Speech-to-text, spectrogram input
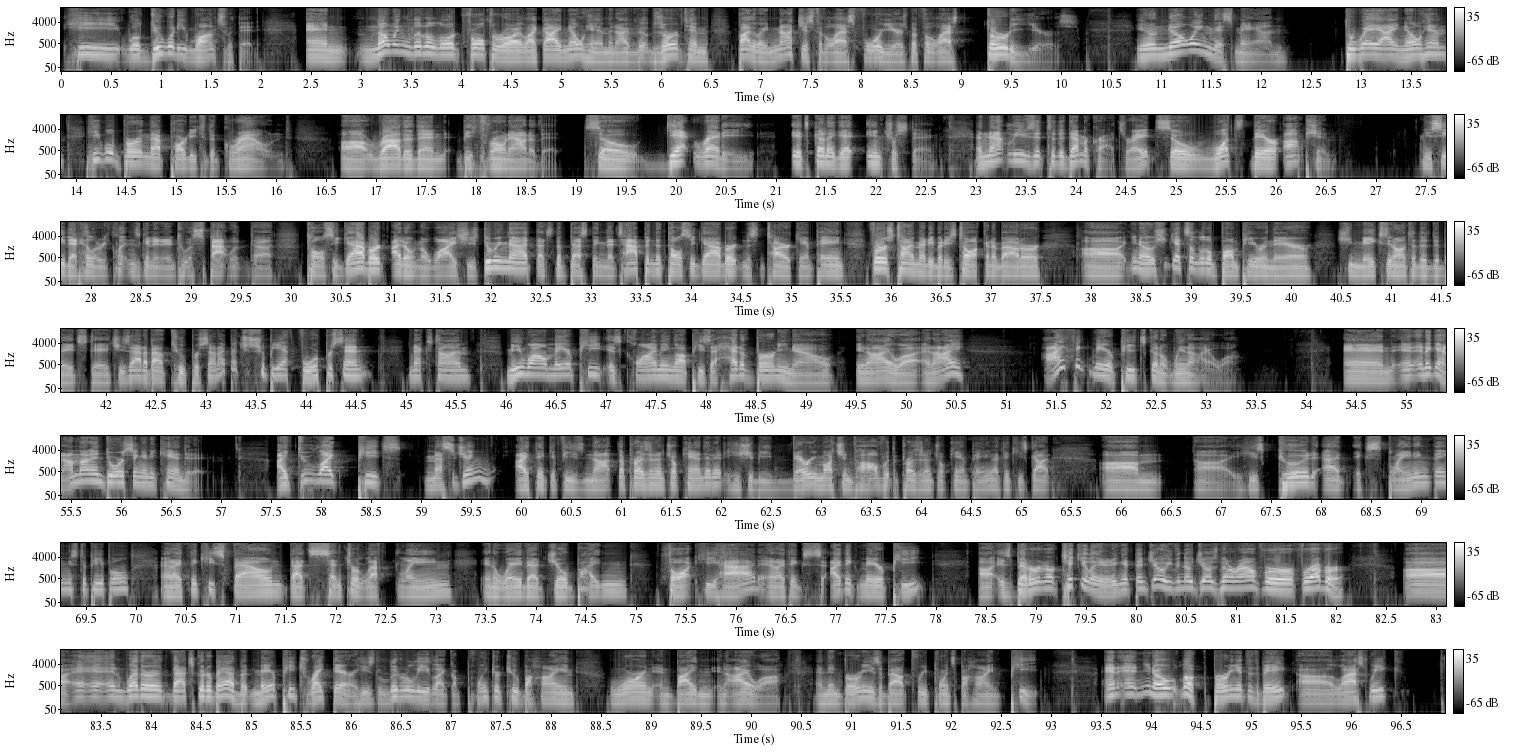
He will do what he wants with it. And knowing little Lord Fauntleroy like I know him, and I've observed him, by the way, not just for the last four years, but for the last 30 years, you know, knowing this man the way I know him, he will burn that party to the ground uh, rather than be thrown out of it. So get ready. It's going to get interesting. And that leaves it to the Democrats, right? So what's their option? You see that Hillary Clinton's getting into a spat with uh, Tulsi Gabbard. I don't know why she's doing that. That's the best thing that's happened to Tulsi Gabbard in this entire campaign. First time anybody's talking about her. Uh, you know, she gets a little bump here and there. She makes it onto the debate stage. She's at about 2%. I bet she should be at 4% next time. Meanwhile, Mayor Pete is climbing up. He's ahead of Bernie now in Iowa. And I I think Mayor Pete's going to win Iowa. And, and and again, I'm not endorsing any candidate. I do like Pete's messaging. I think if he's not the presidential candidate, he should be very much involved with the presidential campaign. I think he's got um, uh, he's good at explaining things to people, and I think he's found that center left lane in a way that Joe Biden thought he had, and I think I think Mayor Pete uh, is better at articulating it than Joe, even though Joe's been around for forever. Uh, and, whether that's good or bad, but Mayor Pete's right there. He's literally like a point or two behind Warren and Biden in Iowa, and then Bernie is about three points behind Pete. And and you know, look, Bernie at the debate uh, last week,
